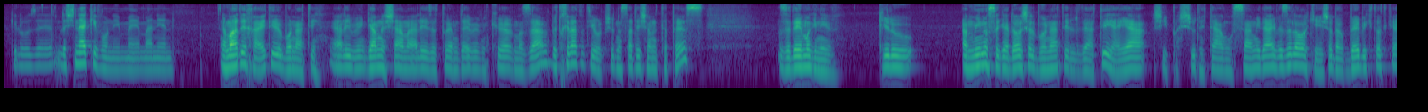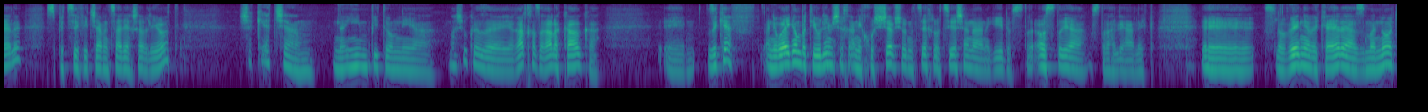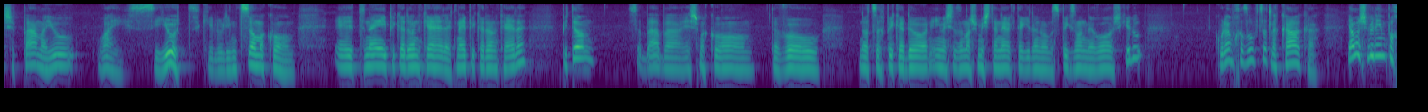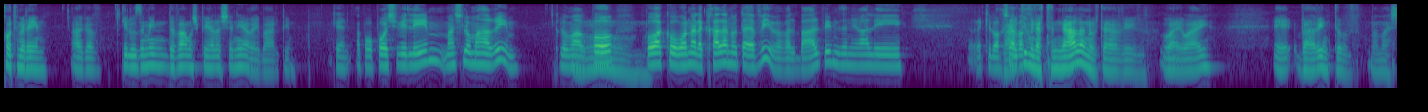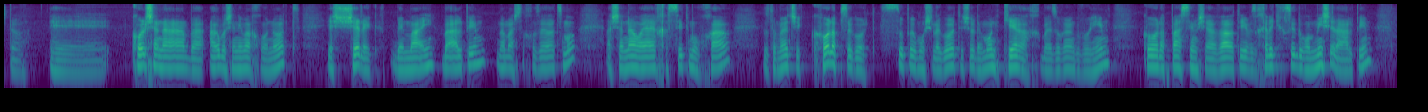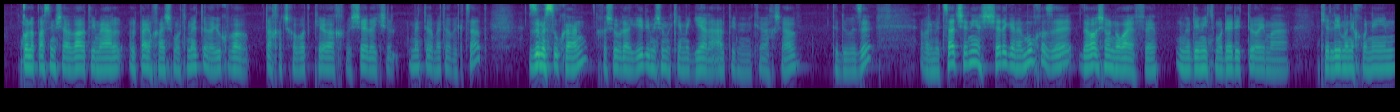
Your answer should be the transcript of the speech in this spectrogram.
כאילו זה לשני הכיוונים אה, מעניין. אמרתי לך, הייתי בבונטי, היה לי, גם לשם היה לי איזה טרם די במקרה ומזל, בתחילת הטיול, פשוט נסעתי שם לטפס, זה די מגניב. כאילו, המינוס הגדול של בונטי לדעתי היה שהיא פשוט הייתה עמוסה מדי, וזה לא רק כי יש עוד הרבה בקתות כאלה, ספציפית שם יצא לי עכשיו להיות. שקט שם, נעים פתאום נהיה, משהו כזה, ירד חזרה לקרקע. אה, זה כיף. אני רואה גם בטיולים שאני חושב שעוד נצליח להוציא השנה, נגיד אוסטר... אוסטריה, אוסטרליה, עלק, אה, סלובניה וכאלה, הזמנות שפעם היו, וואי, סיוט, כאילו למצוא מקום, אה, תנאי פיקדון כאלה, תנאי פיקדון כאלה, פתאום, סבבה, יש מקום, תבואו, לא צריך פיקדון, אם יש איזה משהו משתנה רק תגיד לנו מספיק זמן מראש, כאילו, כולם חזרו קצת לקרקע. גם השבילים פחות מלאים, אגב. כאילו זה מין דבר משפיע על השני הרי באלפים. כן, אפרופו שבילים, מה שלום ההרים? כלומר, mm. פה, פה הקורונה לקחה לנו את האביב, אבל באלפים זה נראה לי... כאילו עכשיו... באלפים אח... נתנה לנו את האביב, וואי וואי. אה, בהרים טוב, ממש טוב. אה, כל שנה בארבע שנים האחרונות יש שלג במאי באלפים, ממש זה חוזר על עצמו. השנה הוא היה יחסית מאוחר, זאת אומרת שכל הפסגות סופר מושלגות, יש עוד המון קרח באזורים הגבוהים. כל הפסים שעברתי, וזה חלק יחסית דרומי של האלפים, כל הפסים שעברתי מעל 2,500 מטר היו כבר תחת שכבות קרח ושלג של מטר, מטר וקצת. זה מסוכן, חשוב להגיד, אם מישהו מכם מגיע לאלפים במקרה עכשיו, תדעו את זה. אבל מצד שני, השלג הנמוך הזה, דבר ראשון נורא יפה, אם יודעים להתמודד איתו עם הכלים הנכונים,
